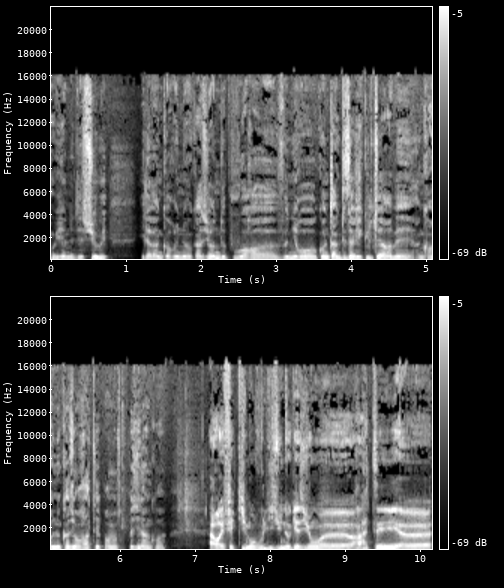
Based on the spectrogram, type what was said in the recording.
Oui, on est déçu, oui. Il avait encore une occasion de pouvoir venir au contact des agriculteurs, mais encore une occasion ratée par notre président, quoi. Alors effectivement, vous le dites, une occasion euh, ratée. Euh,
